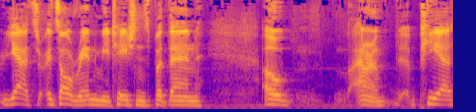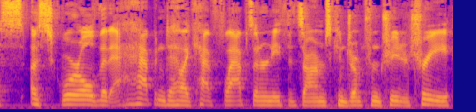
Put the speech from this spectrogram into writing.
yeah, it's it's all random mutations, but then, oh, I don't know. P.S. A squirrel that happened to like have flaps underneath its arms can jump from tree to tree.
